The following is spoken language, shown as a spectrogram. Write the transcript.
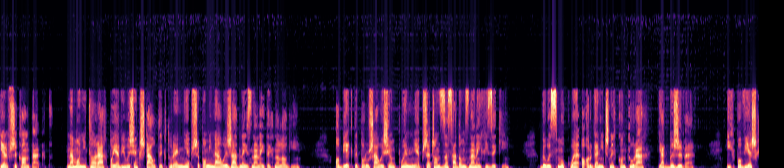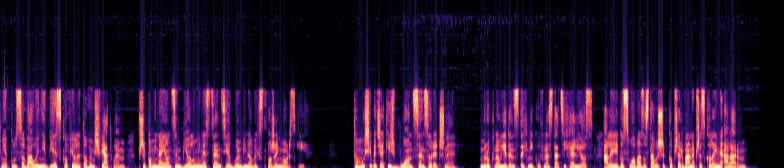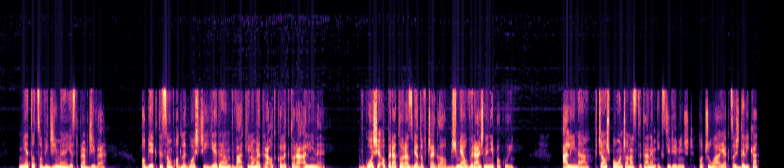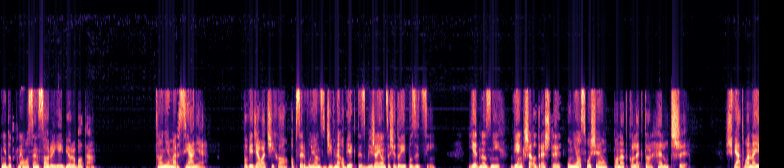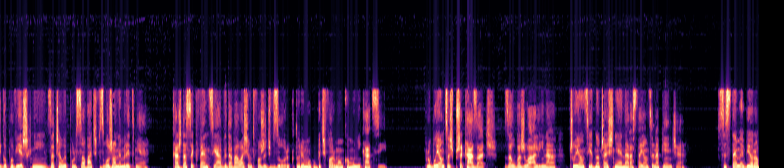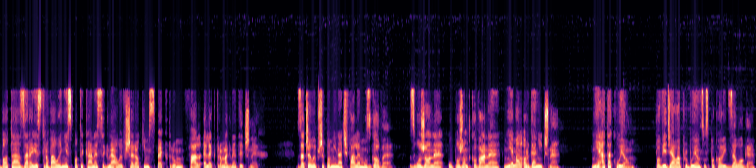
Pierwszy kontakt. Na monitorach pojawiły się kształty, które nie przypominały żadnej znanej technologii. Obiekty poruszały się płynnie, przecząc zasadom znanej fizyki. Były smukłe, o organicznych konturach, jakby żywe. Ich powierzchnie pulsowały niebiesko-fioletowym światłem, przypominającym bioluminescencję głębinowych stworzeń morskich. To musi być jakiś błąd sensoryczny, mruknął jeden z techników na stacji Helios, ale jego słowa zostały szybko przerwane przez kolejny alarm. Nie to, co widzimy, jest prawdziwe. Obiekty są w odległości 1-2 km od kolektora Aliny. W głosie operatora zwiadowczego brzmiał wyraźny niepokój. Alina, wciąż połączona z Tytanem X9, poczuła, jak coś delikatnie dotknęło sensory jej biorobota. To nie Marsjanie, powiedziała cicho, obserwując dziwne obiekty zbliżające się do jej pozycji. Jedno z nich, większe od reszty, uniosło się ponad kolektor Helu 3. Światła na jego powierzchni zaczęły pulsować w złożonym rytmie. Każda sekwencja wydawała się tworzyć wzór, który mógł być formą komunikacji. Próbują coś przekazać, zauważyła Alina, czując jednocześnie narastające napięcie. Systemy biorobota zarejestrowały niespotykane sygnały w szerokim spektrum fal elektromagnetycznych. Zaczęły przypominać fale mózgowe, złożone, uporządkowane, niemal organiczne. Nie atakują, powiedziała, próbując uspokoić załogę.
